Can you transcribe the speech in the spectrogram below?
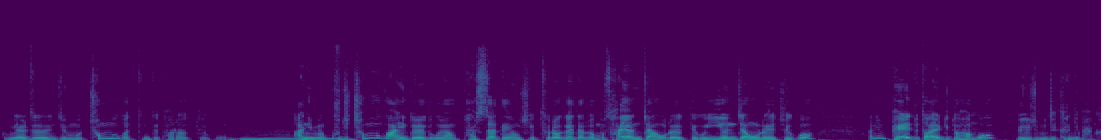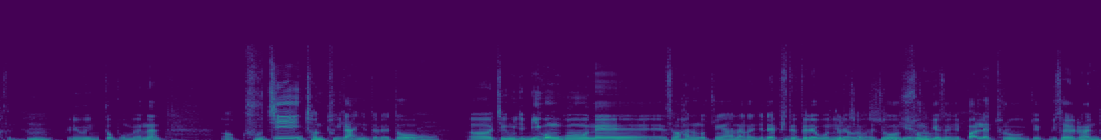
그럼 예를 들어 이제 뭐 천무 같은 데 달아도 되고 음. 아니면 굳이 천무가 아니더라도 그냥 발사대 형식의 트럭에다가 뭐 사연장으로 해도 되고 이연장으로 해도. 되고 아니면 배에도 달기도 하고 그러니까 요즘 이제 그런 게 많거든요. 음. 그리고 또 보면은 어, 굳이 전투기가 아니더라도 네. 어, 지금 이제 미공군에서 하는 것 중에 하나가 이제 레피드 드래곤이라고 그렇죠. 해가지고 수송기에서. 수송기에서 이제 빨래투로 이제 미사일을 한열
